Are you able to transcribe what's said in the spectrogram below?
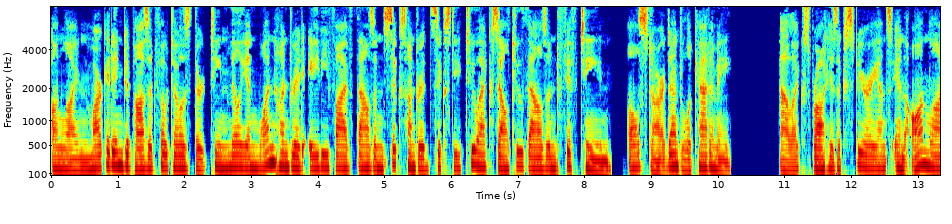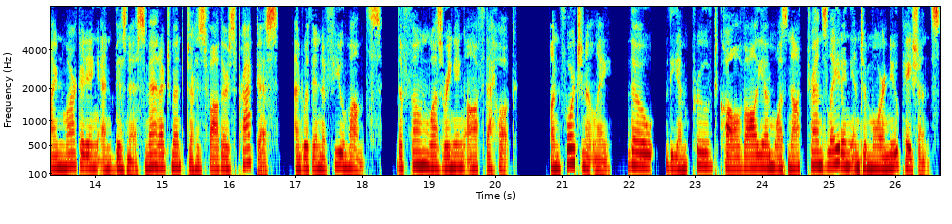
Online marketing deposit photos 13185662 XL 2015, All Star Dental Academy. Alex brought his experience in online marketing and business management to his father's practice, and within a few months, the phone was ringing off the hook. Unfortunately, though, the improved call volume was not translating into more new patients.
